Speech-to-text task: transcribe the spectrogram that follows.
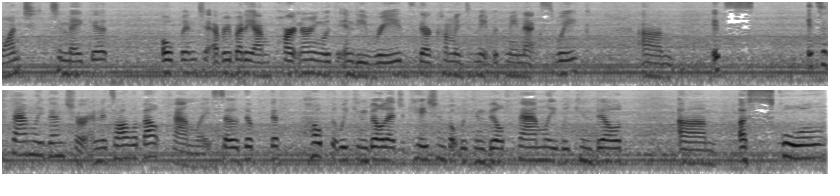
want to make it open to everybody. I'm partnering with Indy Reads. They're coming to meet with me next week. Um, it's it's a family venture, and it's all about family. So the, the hope that we can build education, but we can build family. We can build um, a school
